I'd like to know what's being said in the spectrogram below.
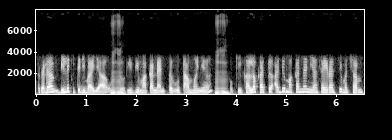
Kadang-kadang bila kita dibayar Mm-mm. untuk review makanan terutamanya, okey, kalau kata ada makanan yang saya rasa macam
